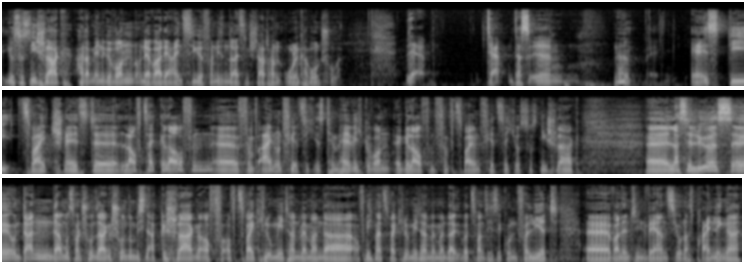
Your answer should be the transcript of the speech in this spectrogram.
Justus Nieschlag hat am Ende gewonnen und er war der einzige von diesen 13 Startern ohne Carbon-Schuhe. Ja. Tja, das, ähm, Ne? Er ist die zweitschnellste Laufzeit gelaufen. Äh, 5,41 ist Tim Hellwig gewonnen, äh, gelaufen, 5,42 Justus Nieschlag. Äh, Lasse Lürs äh, und dann, da muss man schon sagen, schon so ein bisschen abgeschlagen auf, auf zwei Kilometern, wenn man da, auf nicht mal zwei Kilometern, wenn man da über 20 Sekunden verliert. Äh, Valentin Werns, Jonas Breinlinger,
